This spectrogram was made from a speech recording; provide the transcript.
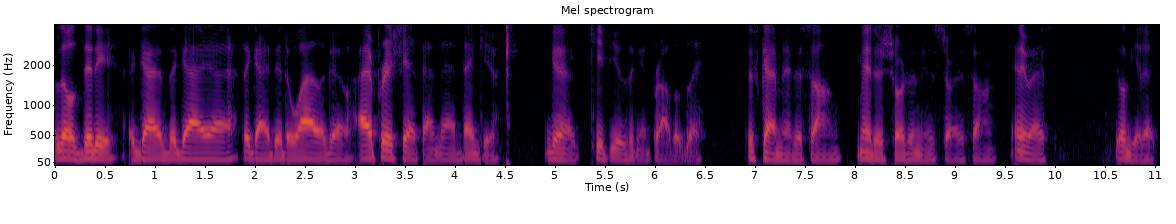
little ditty a guy the guy uh, the guy did a while ago. I appreciate that man. Thank you. Gonna keep using it probably. This guy made a song, made a shorter news story song. Anyways, You'll get it.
